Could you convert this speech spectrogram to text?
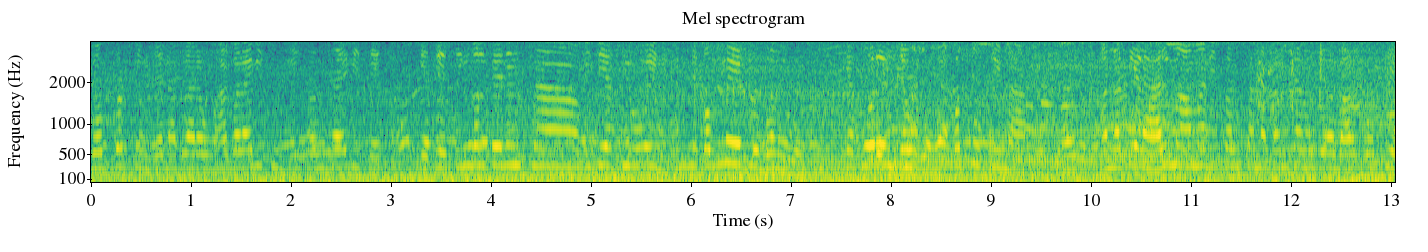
જોબ કરતી જેના દ્વારા હું આગળ આવી છું એ સંસ્થા એવી છે કે જે સિંગલ પેરેન્ટ્સના વિદ્યાર્થીઓ હોય ને એમને ગમે એટલું ભણવું હોય કે ફોરેન જવું હોય આ બધું ફ્રીમાં આવે અને અત્યારે હાલમાં અમારી સંસ્થામાં પંચાણું જેવા બાળકો છે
